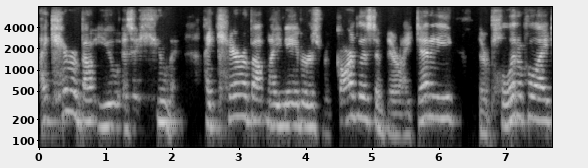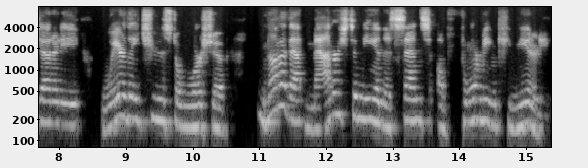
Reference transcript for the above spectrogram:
I care about you as a human. I care about my neighbors, regardless of their identity, their political identity, where they choose to worship. None of that matters to me in the sense of forming community.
